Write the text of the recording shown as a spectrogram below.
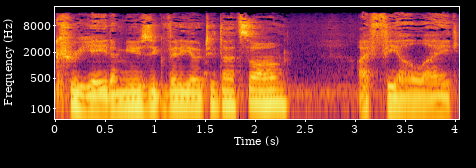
create a music video to that song, I feel like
